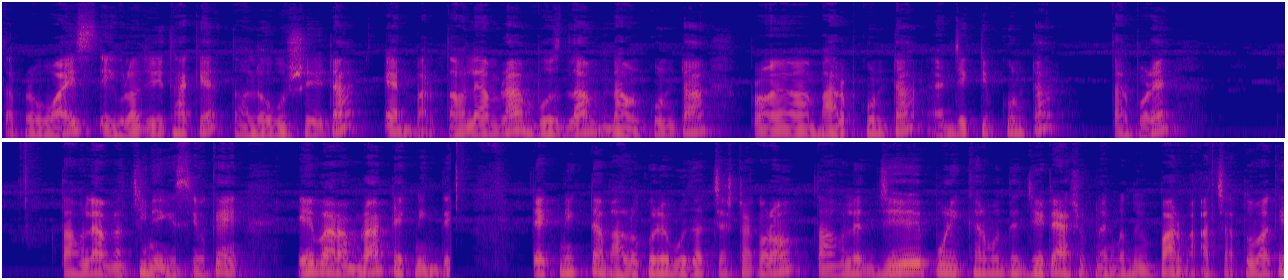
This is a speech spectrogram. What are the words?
তারপরে ওয়াইস এগুলো যদি থাকে, তাহলে অবশ্যই এটা অ্যাডভার্ব তাহলে আমরা বুঝলাম নাউন কোনটা ভার্ব কোনটা অ্যাডজেক্টিভ কোনটা, তারপরে, তাহলে আমরা চিনে গেছি ওকে এবার আমরা টেকনিক দেখি টেকনিকটা ভালো করে বোঝার চেষ্টা করো, তাহলে যে পরীক্ষার মধ্যে যেটা আসুক না কেন তুমি পারবা। আচ্ছা তোমাকে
